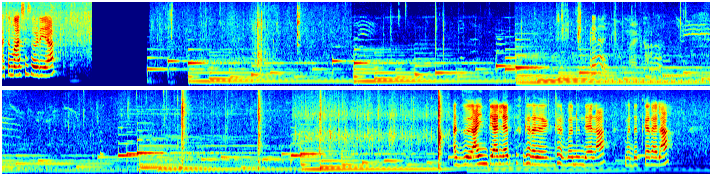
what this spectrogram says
आता मासे सोडूया. आज आईन ती आल्यात घर घर बनवून द्यायला मदत करायला.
